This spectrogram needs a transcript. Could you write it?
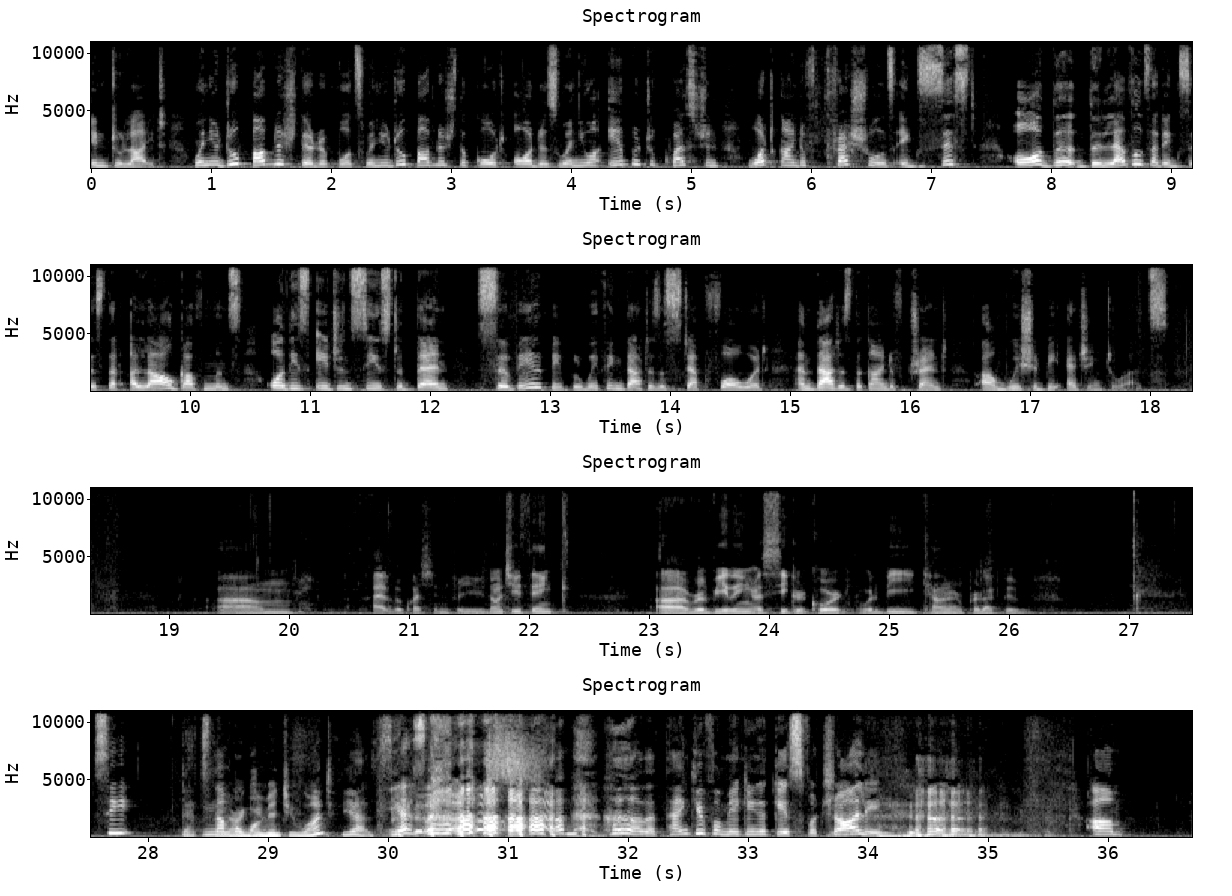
into light. When you do publish their reports, when you do publish the court orders, when you are able to question what kind of thresholds exist or the, the levels that exist that allow governments or these agencies to then surveil people, we think that is a step forward and that is the kind of trend um, we should be edging towards. Um, I have a question for you. Don't you think uh, revealing a secret court would be counterproductive? See, That's the Number one. argument you want? Yes. Yes. Thank you for making a case for Charlie. um,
